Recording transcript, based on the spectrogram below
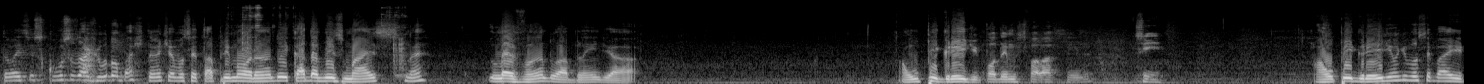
Então esses cursos ajudam bastante a você estar aprimorando e cada vez mais, né? Levando a blend a. a um upgrade, podemos falar assim, né? Sim. A um upgrade onde você vai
